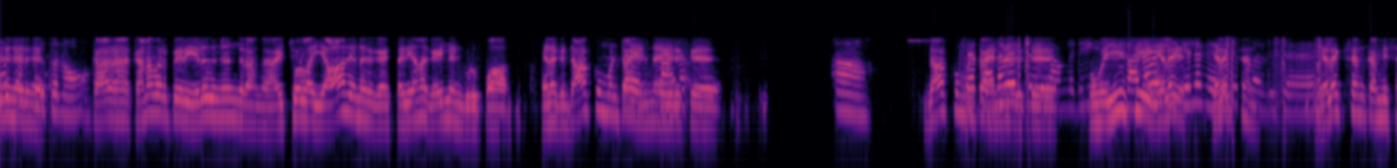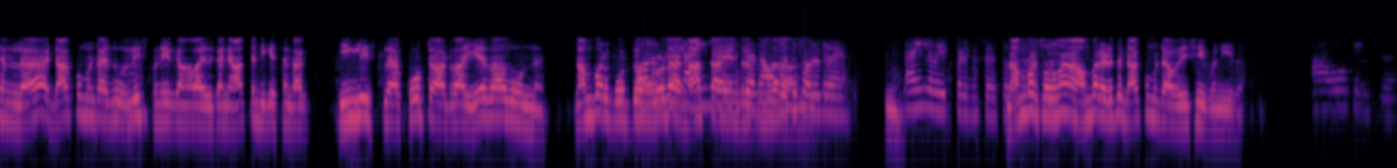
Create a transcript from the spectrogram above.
இருங்க இருங்க. கணவர் பேர் எழுதுங்கங்கிறாங்க. ஆக்சுவலா யார் எனக்கு சரியான கைட்லைன் கொடுப்பா? எனக்கு டாக்குமெண்டா என்ன இருக்கு? டாக்குமெண்டா என்ன இருக்கு. உங்க ஈசி எலெக்ஷன். எலெக்ஷன் கமிஷன்ல டாக்குமெண்டா எதுவும் ரிலீஸ் பண்ணிருக்காங்களா இதுக்கான ஆத்தென்டிகேஷன் இங்கிலீஷ்ல கோர்ட் ஆர்டரா ஏதாவது ஒண்ணு? நம்பர் போட்டு உங்களோட உங்களுக்கு நாக்கா சொல்றேன். லைன்ல வெயிட் பண்ணுங்க சார். நம்பர் சொல்லுங்க நம்பர் எடுத்து டாக்குமெண்ட் வெரிஃபை பண்ணிடுறேன். ஆ ஓகேங்க சார்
